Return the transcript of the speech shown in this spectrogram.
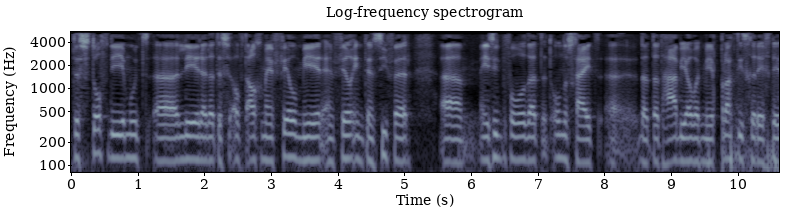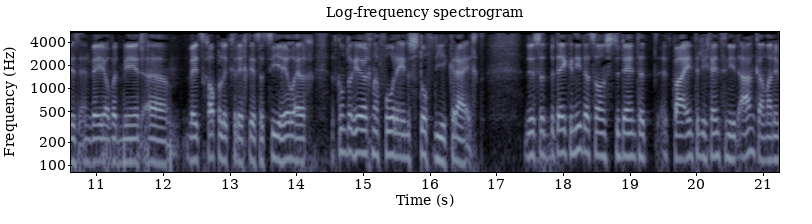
de stof die je moet uh, leren, dat is over het algemeen veel meer en veel intensiever. Um, en je ziet bijvoorbeeld dat het onderscheid, uh, dat, dat HBO wat meer praktisch gericht is en WO wat meer um, wetenschappelijk gericht is. Dat zie je heel erg, dat komt ook heel erg naar voren in de stof die je krijgt. Dus dat betekent niet dat zo'n student het, qua intelligentie niet aan kan, maar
